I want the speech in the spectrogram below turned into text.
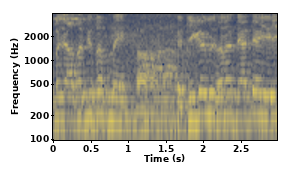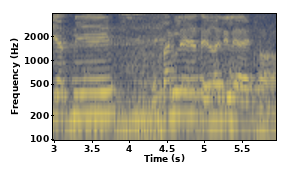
म्हणजे असं दिसत नाही. हा, हा. हे तिघ बी जण त्या त्या एरियातनी चांगले हे झालेले आहे. हा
